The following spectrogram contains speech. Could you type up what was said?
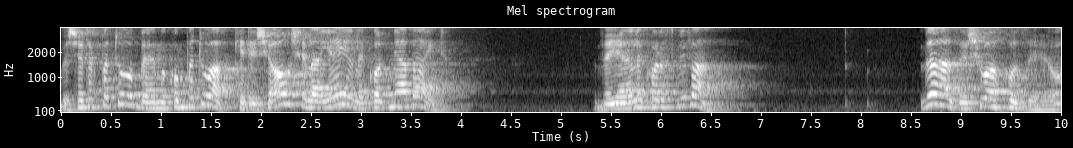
בשטח פתוח, במקום פתוח, כדי שהאור שלה יאיר לכל בני הבית. ויאיר לכל הסביבה. ואז ישוע חוזר,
